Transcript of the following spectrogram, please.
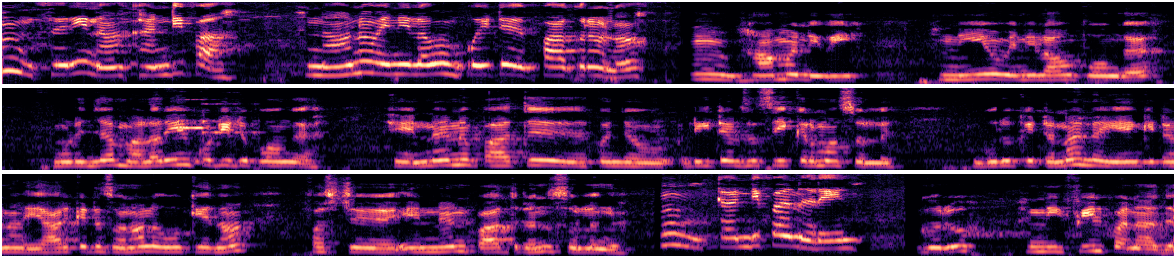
ம் சரிண்ணா. கண்டிப்பா. நானும் வெண்ணிலாவும் போயிட்டு பார்க்குறோண்ணா ம் ஆமா நிவி. நீயும் வெண்ணிலாவும் போங்க. முடிஞ்சா மலரையும் கூட்டிட்டு போங்க. என்னன்னு பார்த்து கொஞ்சம் டீட்டெயில்ஸை சீக்கிரமா சொல்லு. குரு கிட்டனா இல்லை என்கிட்டனா? யார்கிட்ட சொன்னாலும் ஓகே தான். ஃபர்ஸ்ட் என்னன்னு பார்த்துட்டு வந்து சொல்லுங்க. கண்டிப்பா நரேன் குரு நீ ஃபீல் பண்ணாத.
